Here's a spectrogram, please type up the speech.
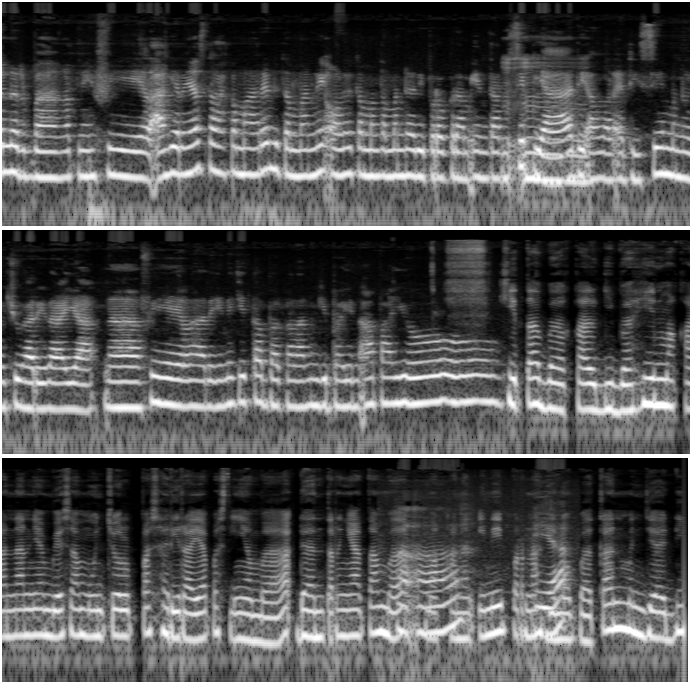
bener banget nih Phil Akhirnya setelah kemarin ditemani oleh teman-teman dari program internship ya Di awal edisi menuju hari raya Nah Phil hari ini kita bakalan gibahin apa yuk kita bakal gibahin makanan yang biasa muncul pas hari raya pastinya mbak dan ternyata mbak Ha-ha. makanan ini pernah Iya. dinobatkan menjadi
